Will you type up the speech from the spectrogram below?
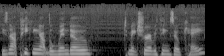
He's not peeking out the window to make sure everything's okay.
